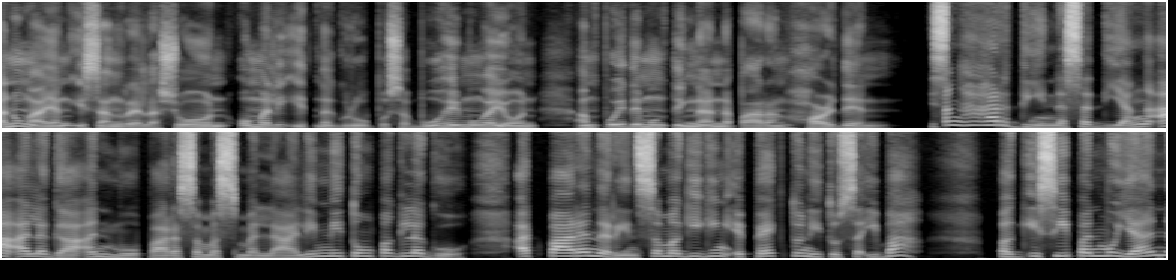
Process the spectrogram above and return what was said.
ano nga yung isang relasyon o maliit na grupo sa buhay mo ngayon ang pwede mong tingnan na parang harden? Isang hardin na sadyang aalagaan mo para sa mas malalim nitong paglago at para na rin sa magiging epekto nito sa iba. Pag-isipan mo yan.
